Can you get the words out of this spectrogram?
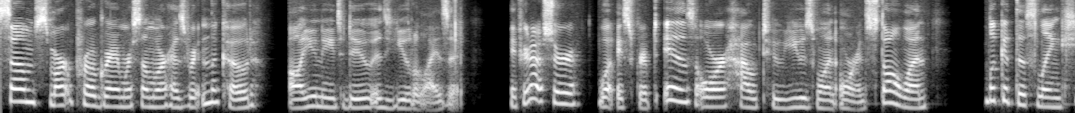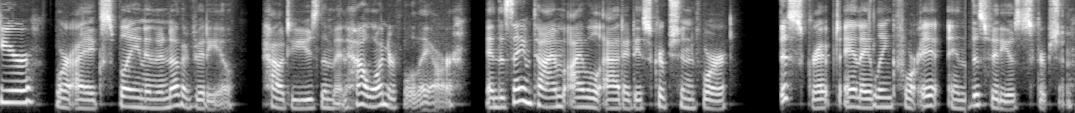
Some smart programmer somewhere has written the code. All you need to do is utilize it. If you're not sure what a script is or how to use one or install one, look at this link here where I explain in another video how to use them and how wonderful they are. At the same time, I will add a description for this script and a link for it in this video's description.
